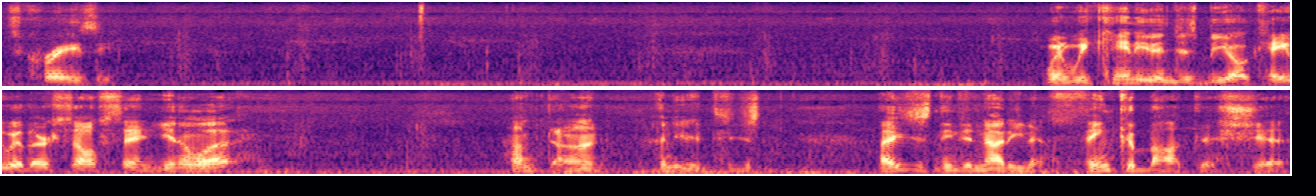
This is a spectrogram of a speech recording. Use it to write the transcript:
It's crazy. When we can't even just be okay with ourselves saying, you know what? I'm done. I need to just, I just need to not even think about this shit.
